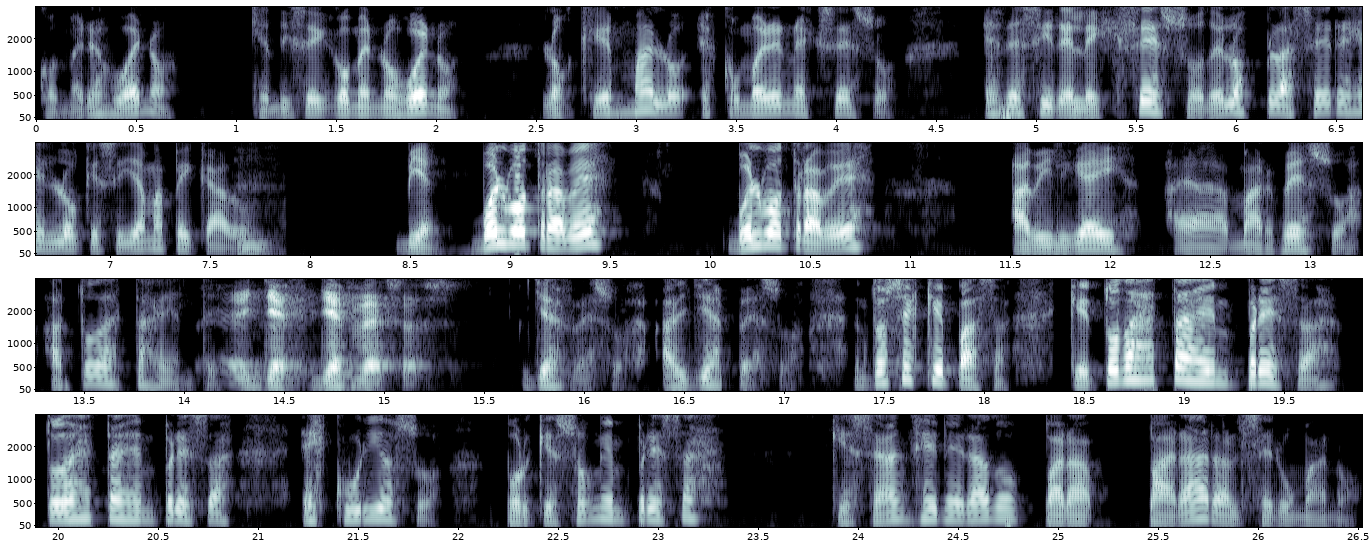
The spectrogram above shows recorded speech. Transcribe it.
Comer es bueno. ¿Quién dice que comer no es bueno? Lo que es malo es comer en exceso. Es decir, el exceso de los placeres es lo que se llama pecado. Mm. Bien, vuelvo otra vez, vuelvo otra vez a Bill Gates, a Mar Besos, a toda esta gente. Eh, Jeff, Jeff Bezos. Jeff Bezos, al Jeff Bezos. Entonces, ¿qué pasa? Que todas estas empresas, todas estas empresas, es curioso, porque son empresas que se han generado para parar al ser humano.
